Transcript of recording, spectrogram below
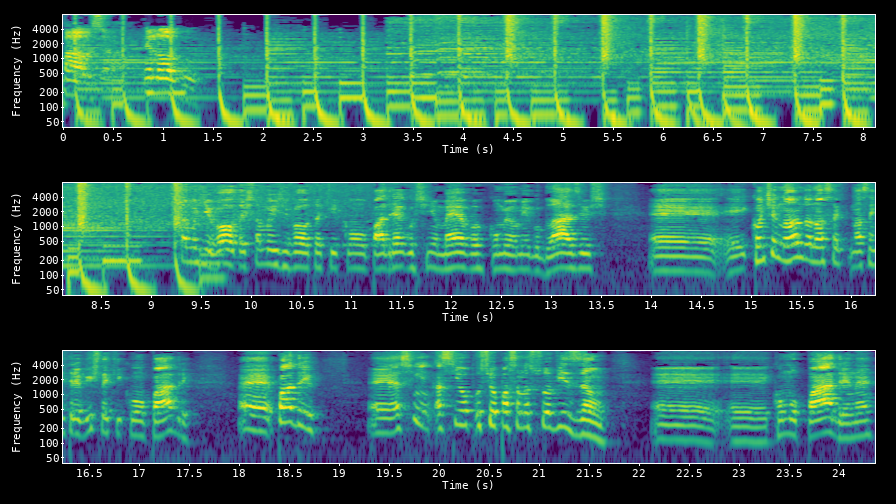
pausa. Até logo! Volta, estamos de volta aqui com o Padre Agostinho Mevor, com meu amigo Blasius. É, e continuando a nossa, nossa entrevista aqui com o padre, é, padre, é, assim, assim o senhor passando a sua visão é, é, como padre, né?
